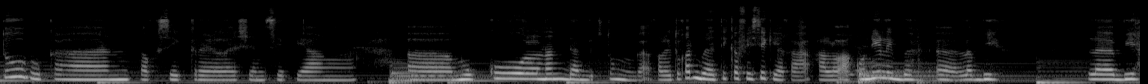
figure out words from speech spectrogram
tuh bukan toxic relationship yang uh, mukul, nendang gitu tuh enggak. Kalau itu kan berarti ke fisik ya kak. Kalau aku nih lebih uh, lebih lebih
